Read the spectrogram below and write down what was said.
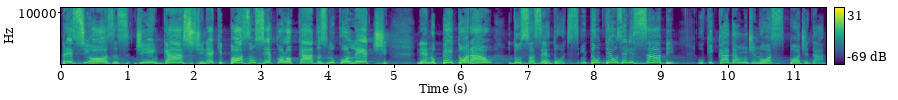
preciosas de engaste, né, que possam ser colocadas no colete, né, no peitoral dos sacerdotes. Então Deus ele sabe o que cada um de nós pode dar.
